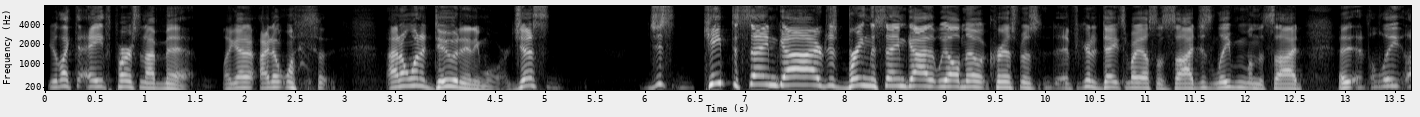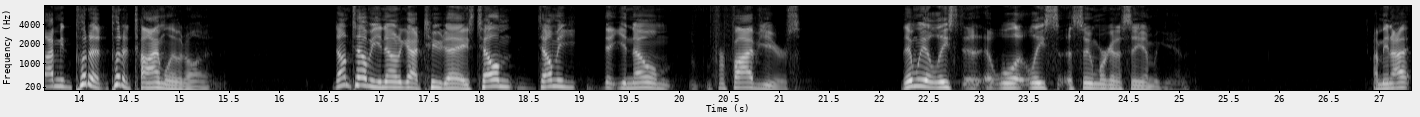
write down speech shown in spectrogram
you're like the eighth person I've met. Like I, I don't want to, I don't want to do it anymore. Just, just keep the same guy or just bring the same guy that we all know at Christmas. If you're going to date somebody else on the side, just leave them on the side. Uh, I mean, put a put a time limit on it. Don't tell me you know a guy two days. Tell him tell me that you know him for five years. Then we at least uh, we'll at least assume we're going to see him again. I mean, I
